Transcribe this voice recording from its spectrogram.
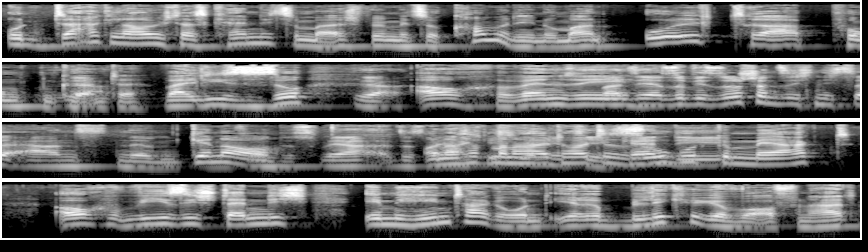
Und da glaube ich, dass Candy zum Beispiel mit so Comedy-Nummern ultra punkten könnte. Weil die so, Ja. auch wenn sie... weil sie ja sowieso schon sich nicht so ernst nimmt. Genau. Und, so. das wär, das Und wär das hat man halt heute Metier. so Candy, gut gemerkt, auch wie sie ständig im Hintergrund ihre Blicke geworfen hat.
